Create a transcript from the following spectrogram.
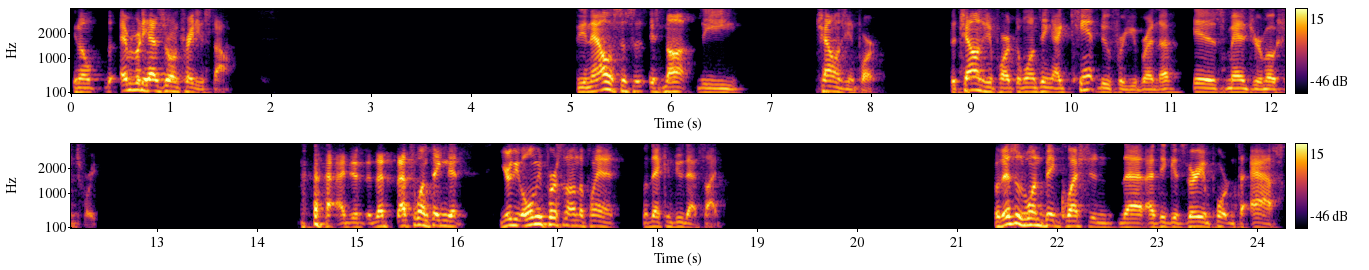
you know, everybody has their own trading style. the analysis is not the challenging part. The challenging part, the one thing I can't do for you, Brenda, is manage your emotions for you. I just that, that's one thing that you're the only person on the planet that can do that side. But this is one big question that I think is very important to ask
